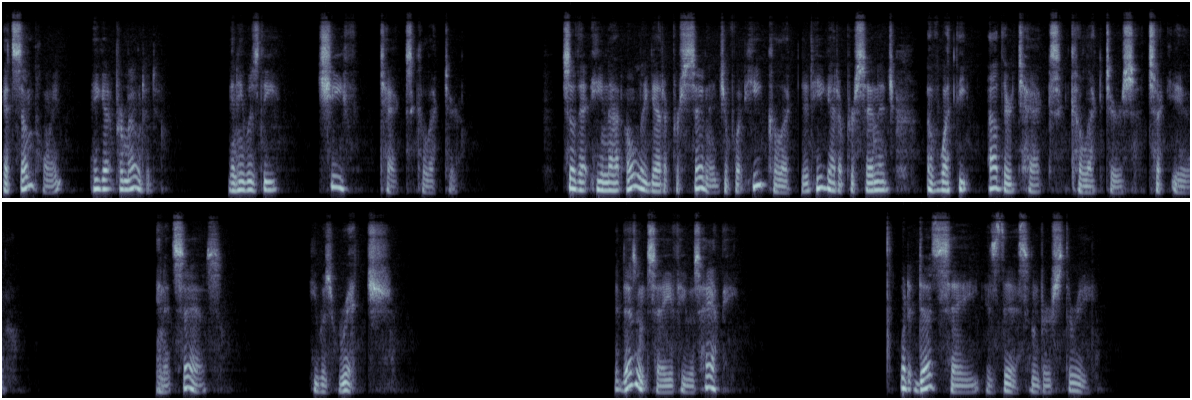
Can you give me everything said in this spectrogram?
At some point, he got promoted, and he was the chief tax collector. So that he not only got a percentage of what he collected, he got a percentage of what the other tax collectors took in. And it says he was rich. It doesn't say if he was happy. What it does say is this in verse 3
